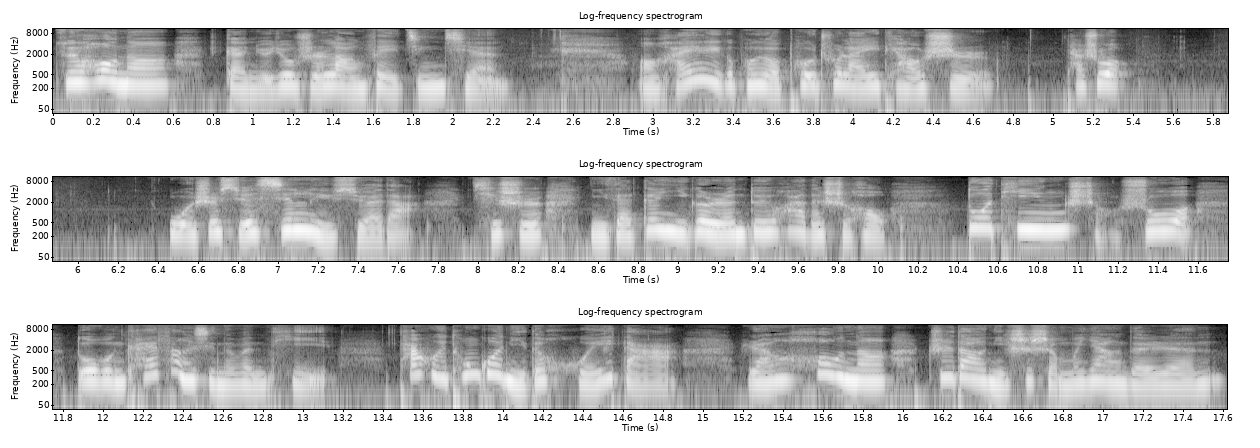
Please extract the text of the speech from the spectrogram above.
最后呢，感觉就是浪费金钱。嗯，还有一个朋友抛出来一条是，他说：“我是学心理学的，其实你在跟一个人对话的时候，多听少说，多问开放性的问题，他会通过你的回答，然后呢，知道你是什么样的人。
